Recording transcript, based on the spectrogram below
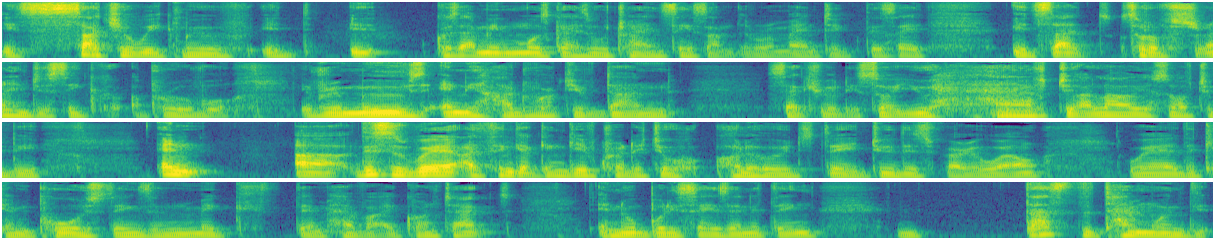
it's such a weak move. It it because I mean most guys will try and say something romantic. They say it's that sort of trying to seek approval. It removes any hard work you've done sexually. So you have to allow yourself to be, and uh, this is where I think I can give credit to Hollywood. They do this very well, where they can pause things and make them have eye contact, and nobody says anything that's the time when the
